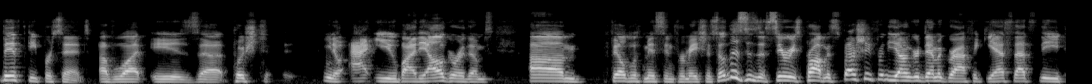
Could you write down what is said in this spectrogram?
fifty percent of what is uh, pushed, you know, at you by the algorithms. Um, filled with misinformation. So this is a serious problem, especially for the younger demographic. Yes, that's the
